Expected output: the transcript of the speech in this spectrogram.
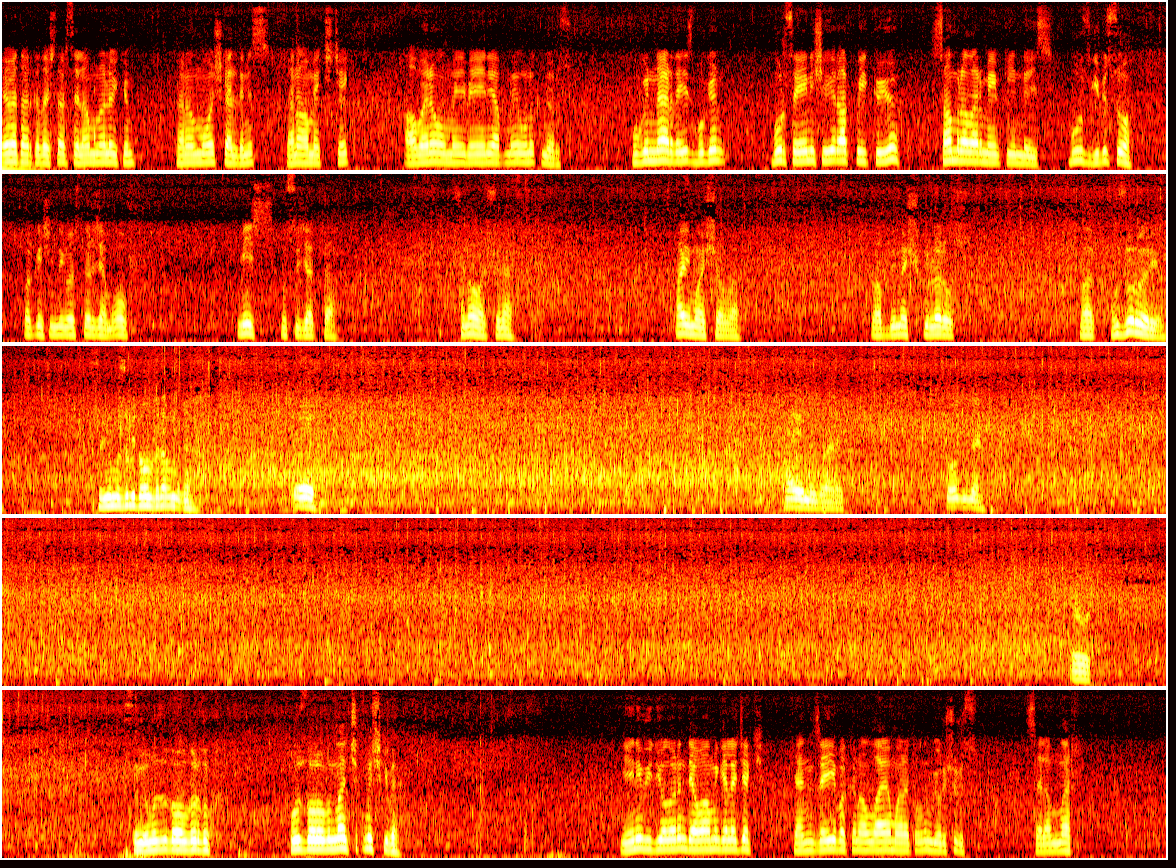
Evet arkadaşlar selamun aleyküm. Kanalıma hoş geldiniz. Ben Ahmet Çiçek. Abone olmayı, beğeni yapmayı unutmuyoruz. Bugün neredeyiz? Bugün Bursa Yenişehir Akbıyık Köyü Samralar mevkiindeyiz. Buz gibi su. Bakın şimdi göstereceğim. Of. Mis bu sıcakta. Şuna bak şuna. Hay maşallah. Rabbime şükürler olsun. Bak huzur veriyor. Suyumuzu bir dolduralım bakalım. Oh. Hay mübarek. Çok güzel. Evet. Suyumuzu doldurduk. Buzdolabından çıkmış gibi. Yeni videoların devamı gelecek. Kendinize iyi bakın. Allah'a emanet olun. Görüşürüz. Selamlar.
